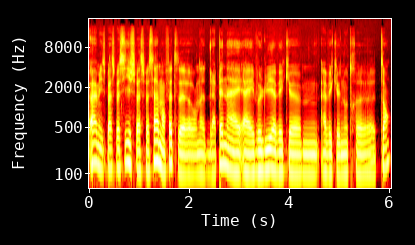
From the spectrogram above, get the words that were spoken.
Ah, mais il se passe pas ci, il se passe pas ça, mais en fait, euh, on a de la peine à, à évoluer avec, euh, avec notre euh, temps.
